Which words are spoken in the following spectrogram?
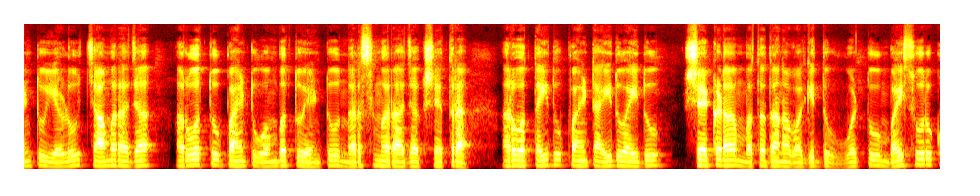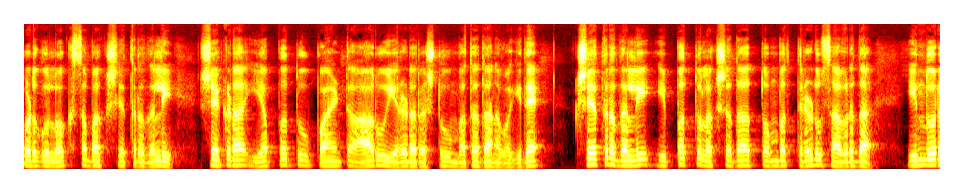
ಎಂಟು ಏಳು, ಚಾಮರಾಜ ಅರವತ್ತು ಪಾಯಿಂಟ್ ಒಂಬತ್ತು ಎಂಟು, ನರಸಿಂಹರಾಜ ಕ್ಷೇತ್ರ ಅರವತ್ತೈದು ಪಾಯಿಂಟ್ ಐದು ಐದು ಶೇಕಡ ಮತದಾನವಾಗಿದ್ದು, ಒಟ್ಟು ಮೈಸೂರು ಕೊಡಗು ಲೋಕಸಭಾ ಕ್ಷೇತ್ರದಲ್ಲಿ ಶೇಕಡ ಎಪ್ಪತ್ತು ಪಾಯಿಂಟ್ ಆರು ಎರಡರಷ್ಟು ಮತದಾನವಾಗಿದೆ. ಕ್ಷೇತ್ರದಲ್ಲಿ ಇಪ್ಪತ್ತು ಲಕ್ಷದ ತೊಂಬತ್ತೆರಡು ಸಾವಿರದ ಇನ್ನೂರ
